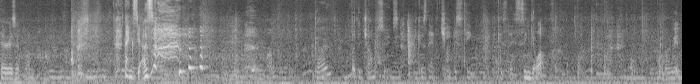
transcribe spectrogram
There isn't one. Thanks, Yaz. Go for the jumpsuits because they're the cheapest thing because they're singular. I'm gonna win.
